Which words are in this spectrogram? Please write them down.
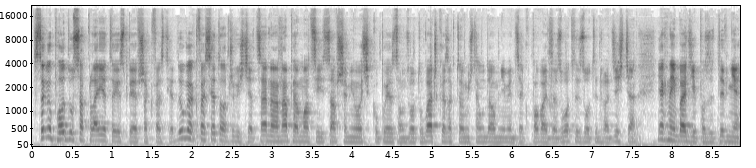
Z tego powodu supply to jest pierwsza kwestia. Druga kwestia to oczywiście cena. Na promocji zawsze miło się kupuje tą złotóweczkę, za którą mi się udało mniej więcej kupować za złoty, złoty 20. Jak najbardziej pozytywnie.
